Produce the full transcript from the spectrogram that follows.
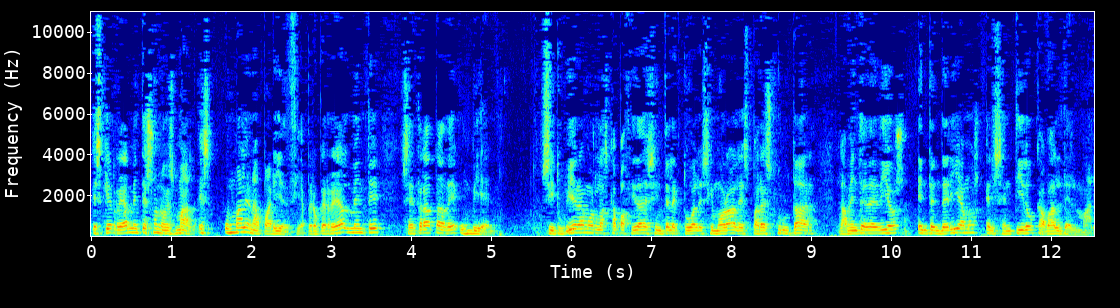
es que realmente eso no es mal, es un mal en apariencia, pero que realmente se trata de un bien. Si tuviéramos las capacidades intelectuales y morales para escrutar la mente de Dios, entenderíamos el sentido cabal del mal.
